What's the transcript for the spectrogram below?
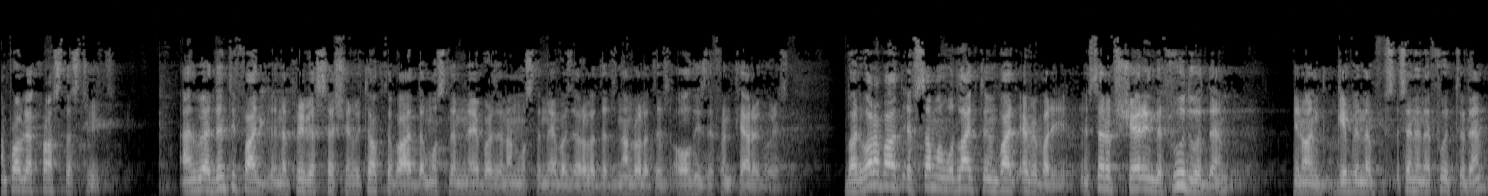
and probably across the street. And we identified in a previous session, we talked about the Muslim neighbors, the non-Muslim neighbors, the relatives, non-relatives, all these different categories. But what about if someone would like to invite everybody? Instead of sharing the food with them, you know, and giving them, sending the food to them,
